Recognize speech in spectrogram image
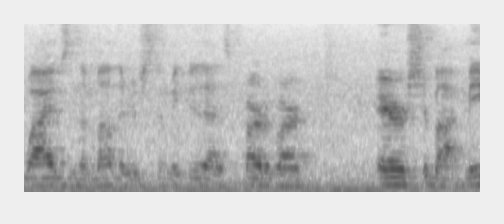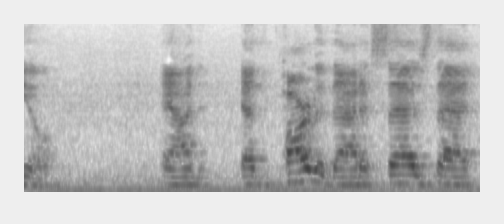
wives and the mothers, and we do that as part of our Erev Shabbat meal. And as part of that, it says that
